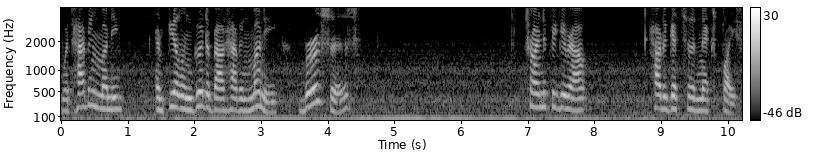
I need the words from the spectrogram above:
with having money and feeling good about having money versus trying to figure out how to get to the next place.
